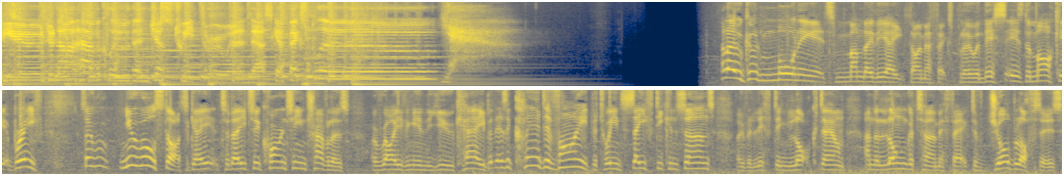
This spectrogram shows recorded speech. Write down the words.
If you do not have a clue, then just tweet through and ask FX Blue. Yeah. Hello, good morning. It's Monday the 8th. I'm FX Blue and this is the market brief. So, new rules start today to quarantine travellers arriving in the UK, but there's a clear divide between safety concerns over lifting lockdown and the longer term effect of job losses,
